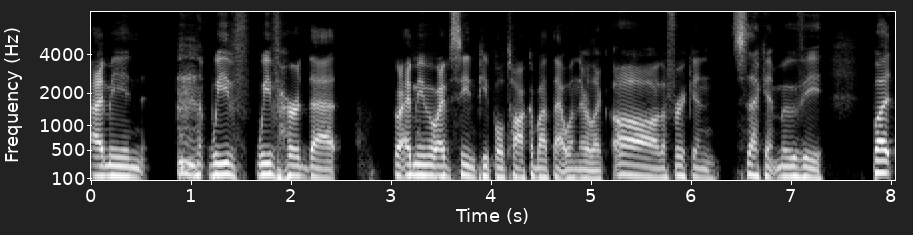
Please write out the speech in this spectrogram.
I mean, we've we've heard that I mean, I've seen people talk about that when they're like, "Oh, the freaking second movie." But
